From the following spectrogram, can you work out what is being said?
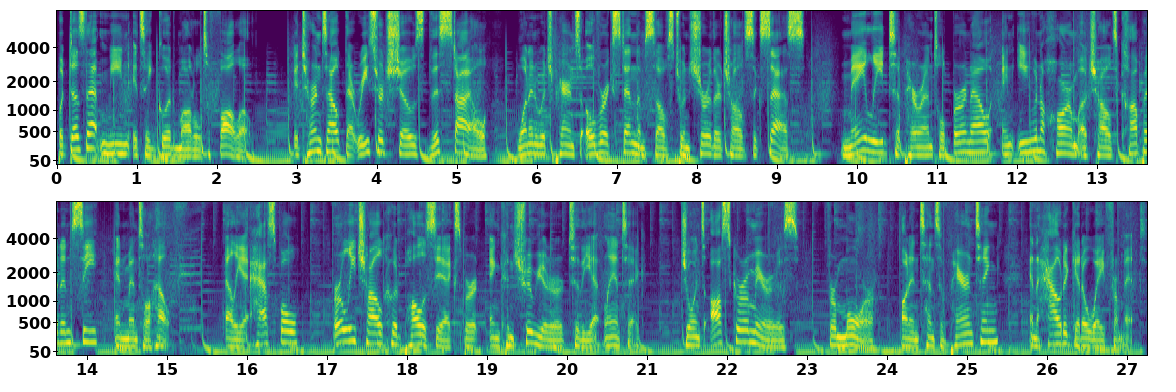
But does that mean it's a good model to follow? It turns out that research shows this style, one in which parents overextend themselves to ensure their child's success, may lead to parental burnout and even harm a child's competency and mental health. Elliot Haspel, early childhood policy expert and contributor to The Atlantic, joins Oscar Ramirez for more on intensive parenting and how to get away from it.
